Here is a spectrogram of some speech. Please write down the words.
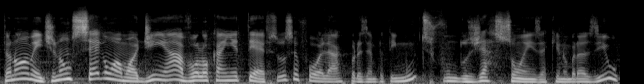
Então, normalmente, não segue uma modinha, ah, vou alocar em ETF. Se você for olhar, por exemplo, tem muitos fundos de ações aqui no Brasil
